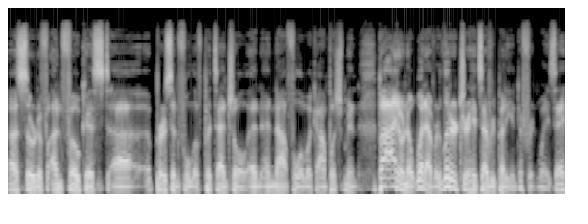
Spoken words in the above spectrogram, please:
a sort of unfocused uh, person full of potential and, and not full of accomplishment. But I don't know, whatever. Literature hits everybody in different ways, eh?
